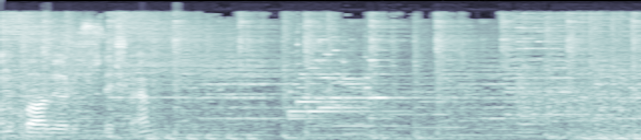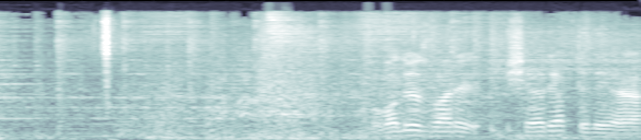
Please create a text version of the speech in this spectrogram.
Onu kovalıyoruz işte şu an. Kovalıyoruz bari bir şeyler yap dede ya.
